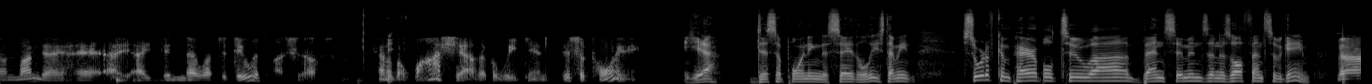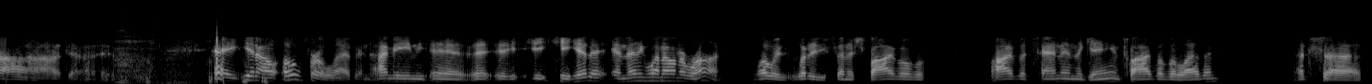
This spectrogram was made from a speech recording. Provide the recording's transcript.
on Monday. I, I, I didn't know what to do with myself. Kind of a washout of a weekend. Disappointing. Yeah, disappointing to say the least. I mean, sort of comparable to uh, Ben Simmons and his offensive game. Ah, hey, you know, 0 for 11. I mean, uh, he, he hit it, and then he went on a run. What, was, what did he finish? Five of five of ten in the game, five of eleven. That's uh,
